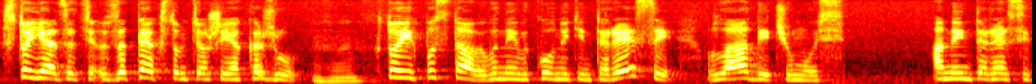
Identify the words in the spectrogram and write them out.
стоять за, ці- за текстом цього, що я кажу. Хто їх поставив? Вони виконують інтереси влади чомусь, а не інтереси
